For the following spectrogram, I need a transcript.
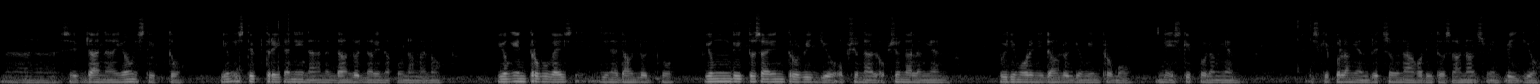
Uh, save done na yung step 2 yung step 3 kanina nag-download na rin ako ng ano. Yung intro ko guys dina-download ko. Yung dito sa intro video optional optional lang yan. Pwede mo rin i-download yung intro mo. Ini-skip ko lang yan. Skip ko lang yan. Diretso na ako dito sa announcement video.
